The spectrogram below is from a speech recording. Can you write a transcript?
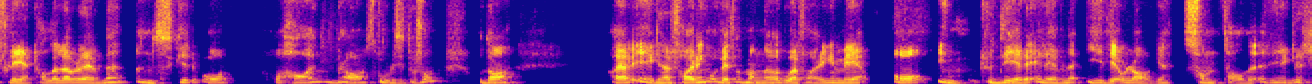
flertallet av elevene ønsker å, å, ha en bra skolesituasjon. Og da har jeg egen erfaring, og vet at mange har gode erfaringer med å inkludere elevene i det å lage samtaleregler.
